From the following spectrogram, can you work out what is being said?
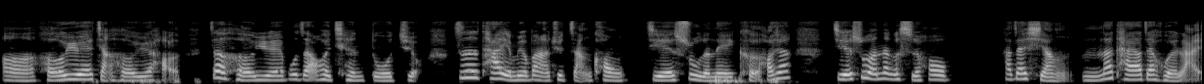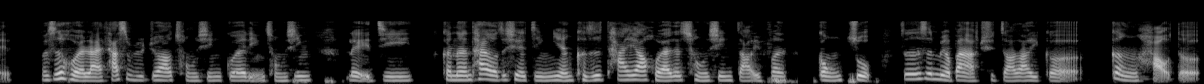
呃合约讲合约好了，这合约不知道会签多久，就是他也没有办法去掌控结束的那一刻，好像结束的那个时候，他在想，嗯，那他要再回来，可是回来他是不是就要重新归零，重新累积？可能他有这些经验，可是他要回来再重新找一份。工作真的是没有办法去找到一个更好的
